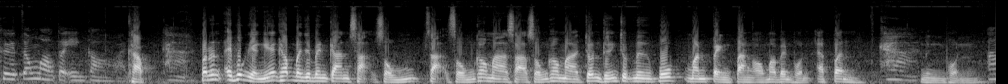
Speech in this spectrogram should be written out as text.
คือต้องมองตัวเองก่อนครับค่ะเพราะฉะนั้นไอ้พวกอย่างเงี้ยครับมันจะเป็นการสะสมสะสมเข้ามาสะสมเข้ามาจนถึงจุดหนึ่งปุ๊บมันเปล่งปลั่งออกมาเป็นผลแอปเปิลค่ะหนึ่งผลอ๋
